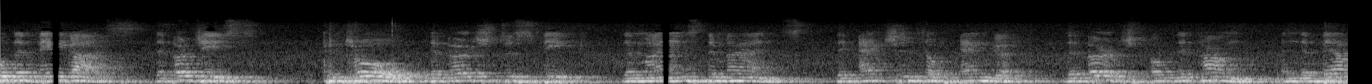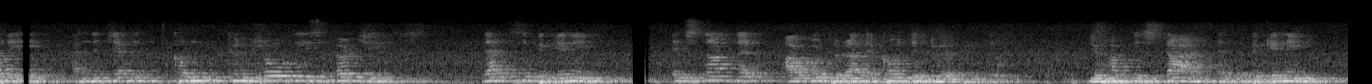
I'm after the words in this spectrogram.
control that made the urges, control the urge to speak, the mind's demands, the actions of anger, the urge of the tongue and the belly and the genitals. Con control these urges. That's the beginning. It's not that I'll go to Radha Kunda and do everything. You have to start at the beginning,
